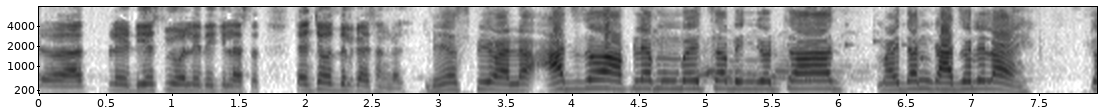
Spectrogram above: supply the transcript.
अं, आपले डीएसपी वाले देखील असतात. त्यांच्याबद्दल काय सांगाल? डीएसपी वाला आज जो आपल्या मुंबईचा बिंजोडचा मैदान गाजवलेला आहे. तो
